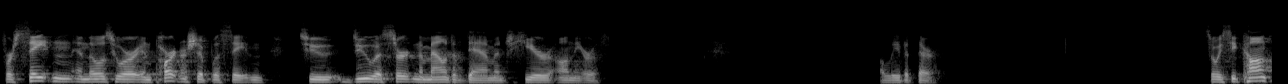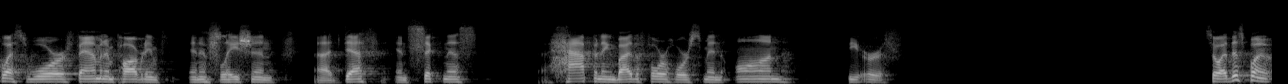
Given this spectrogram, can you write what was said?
for Satan and those who are in partnership with Satan to do a certain amount of damage here on the earth. I'll leave it there. So we see conquest, war, famine and poverty and inflation, uh, death and sickness happening by the four horsemen on the earth. So at this point,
